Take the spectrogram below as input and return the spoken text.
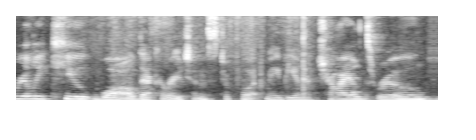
really cute wall decorations to put maybe in a child's room,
